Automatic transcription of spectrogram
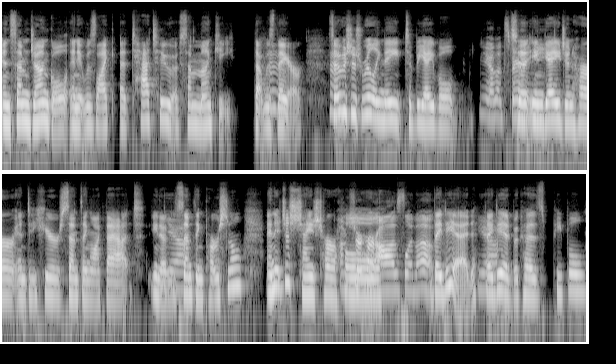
in some jungle and it was like a tattoo of some monkey that was Hmm. there. So it was just really neat to be able Yeah, that's to neat. engage in her and to hear something like that, you know, Yeah. something personal. And it just changed her I'm whole sure her eyes lit up. they did. They did because people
